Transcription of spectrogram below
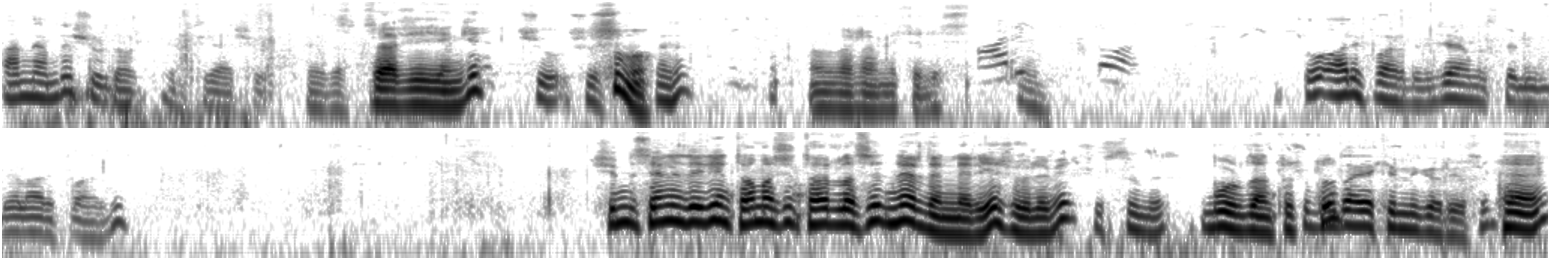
Annem de şurada ya şu mezar. Zaviye yenge. Şu şu. Şu mu? Hı hı. Allah rahmet eylesin. Arif Doğan. O Arif vardı. Cem Müslüm'ün Bel Arif vardı. Şimdi senin dediğin Tamaş'ın tarlası nereden nereye şöyle bir? Şu sınır. Buradan Şu tuttu. buğday ekinini görüyorsun. He.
